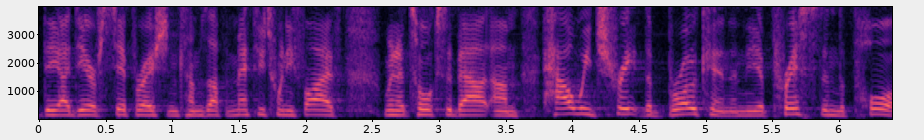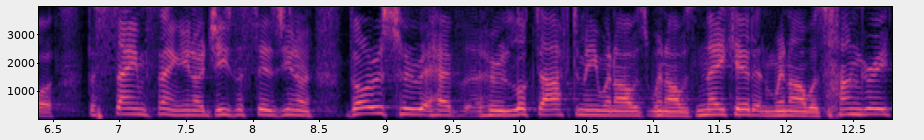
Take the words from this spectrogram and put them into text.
the idea of separation comes up in Matthew 25, when it talks about um, how we treat the broken and the oppressed and the poor, the same thing. You know, Jesus says, you know, those who have who looked after me when I was when I was naked and when I was hungry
